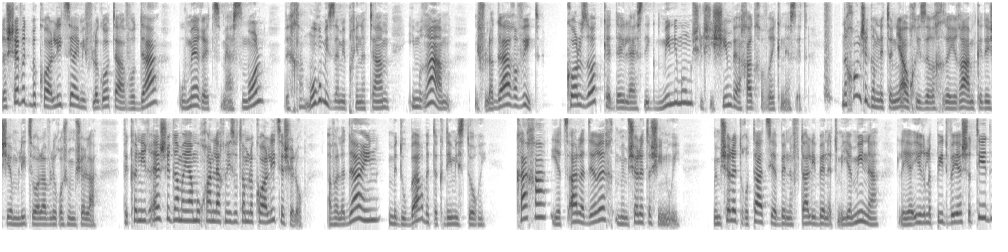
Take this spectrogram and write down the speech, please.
לשבת בקואליציה עם מפלגות העבודה ומרץ מהשמאל, וחמור מזה מבחינתם, עם רע"מ, מפלגה ערבית. כל זאת כדי להשיג מינימום של 61 חברי כנסת. נכון שגם נתניהו חיזר אחרי רע"מ כדי שימליצו עליו לראש ממשלה, וכנראה שגם היה מוכן להכניס אותם לקואליציה שלו, אבל עדיין מדובר בתקדים היסטורי. ככה יצאה לדרך ממשלת השינוי. ממשלת רוטציה בין נפתלי בנט מימינה ליאיר לפיד ויש עתיד,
